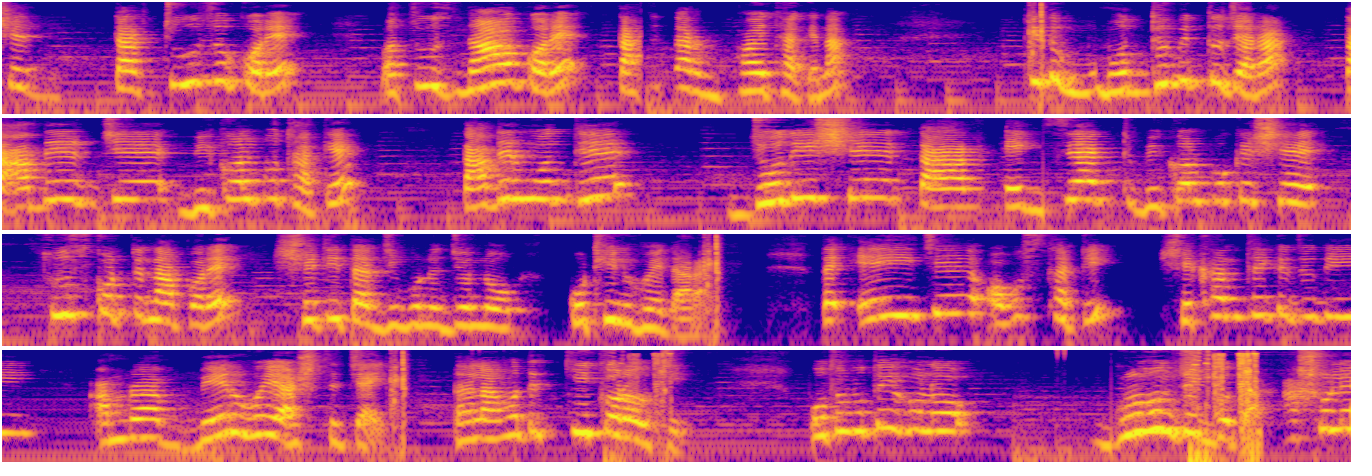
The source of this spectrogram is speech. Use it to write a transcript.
সে তার চুজও করে বা চুজ নাও করে, তাতে তার ভয় থাকে না। কিন্তু মধ্যবিত্ত যারা, তাদের যে বিকল্প থাকে তাদের মধ্যে যদি সে তার এক্স্যাক্ট বিকল্পকে সে চুজ করতে না পারে, সেটি তার জীবনের জন্য কঠিন হয়ে দাঁড়ায়। তাই এই যে অবস্থাটি, সেখান থেকে যদি আমরা বের হয়ে আসতে চাই, তাহলে আমাদের কি করা উচিত? প্রথমতই হলো গ্রহণযোগ্যতা। আসলে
